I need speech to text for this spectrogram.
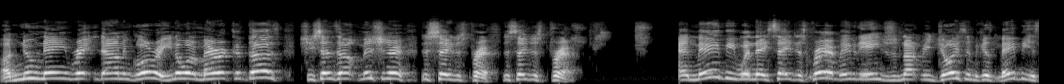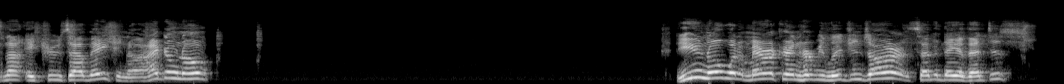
A new name written down in glory. You know what America does? She sends out missionaries to say this prayer, to say this prayer. And maybe when they say this prayer, maybe the angels are not rejoicing because maybe it's not a true salvation. Now, I don't know. Do you know what America and her religions are? Seven day Adventists,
